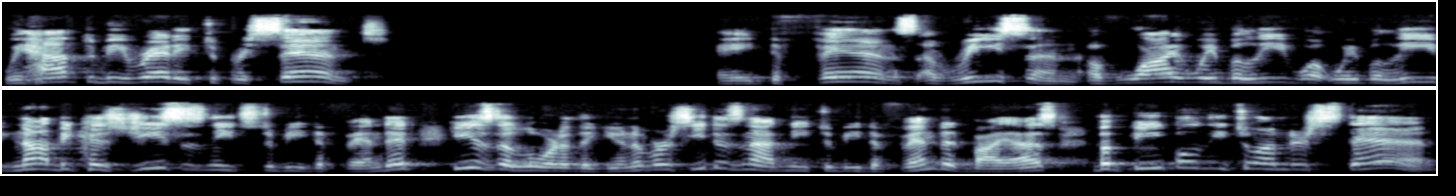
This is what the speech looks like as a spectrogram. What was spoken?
We have to be ready to present a defense, a reason of why we believe what we believe, not because Jesus needs to be defended. He is the Lord of the universe. He does not need to be defended by us, but people need to understand.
